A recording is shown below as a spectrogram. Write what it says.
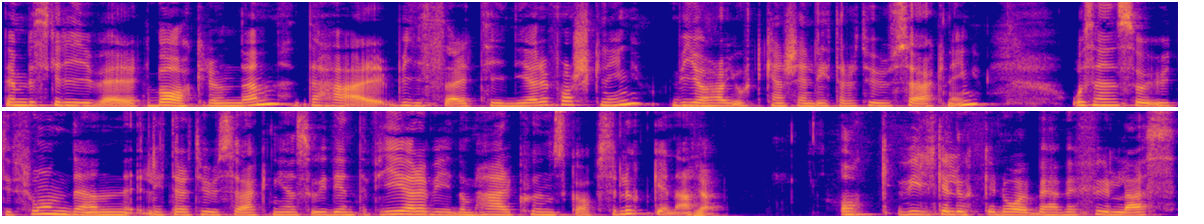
Den beskriver bakgrunden, det här visar tidigare forskning, vi har gjort kanske en litteratursökning. Och sen så utifrån den litteratursökningen så identifierar vi de här kunskapsluckorna. Ja. Och vilka luckor då behöver fyllas.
